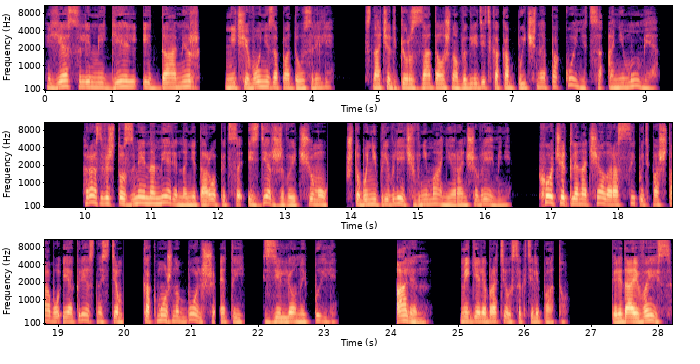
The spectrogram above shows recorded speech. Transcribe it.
Если Мигель и Дамир ничего не заподозрили, значит, Гюрза должна выглядеть как обычная покойница, а не мумия. Разве что змей намеренно не торопится и сдерживает чуму, чтобы не привлечь внимание раньше времени. Хочет для начала рассыпать по штабу и окрестностям как можно больше этой зеленой пыли. «Ален», — Мигель обратился к телепату, — «передай Вейс,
